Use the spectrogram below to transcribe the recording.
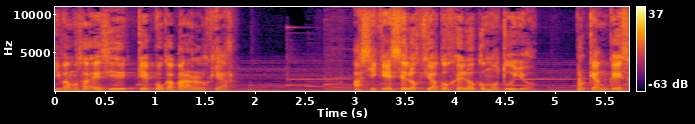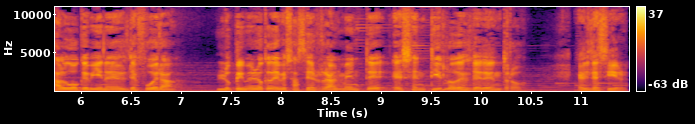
y vamos a decir que poca para elogiar. Así que ese elogio acógelo como tuyo, porque aunque es algo que viene desde fuera, lo primero que debes hacer realmente es sentirlo desde dentro. Es decir,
